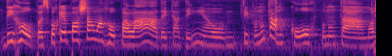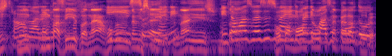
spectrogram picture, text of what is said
de roupas, porque postar uma roupa lá deitadinha ou tipo não tá no corpo, não tá mostrando Não- a não tá viva, né? A roupa não tem um Isso, espírito, entende? né? Isso. não Então, tá- às vezes Roupa vende, vende é outra quase tudo.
